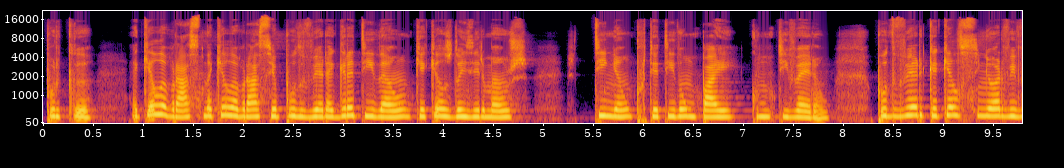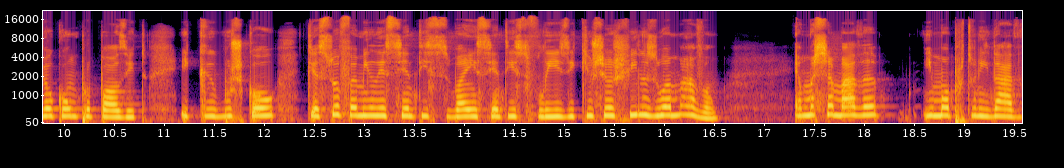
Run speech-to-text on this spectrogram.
porque aquele abraço, naquele abraço eu pude ver a gratidão que aqueles dois irmãos tinham por ter tido um pai como tiveram. Pude ver que aquele senhor viveu com um propósito e que buscou que a sua família se sentisse bem, se sentisse feliz e que os seus filhos o amavam. É uma chamada e uma oportunidade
